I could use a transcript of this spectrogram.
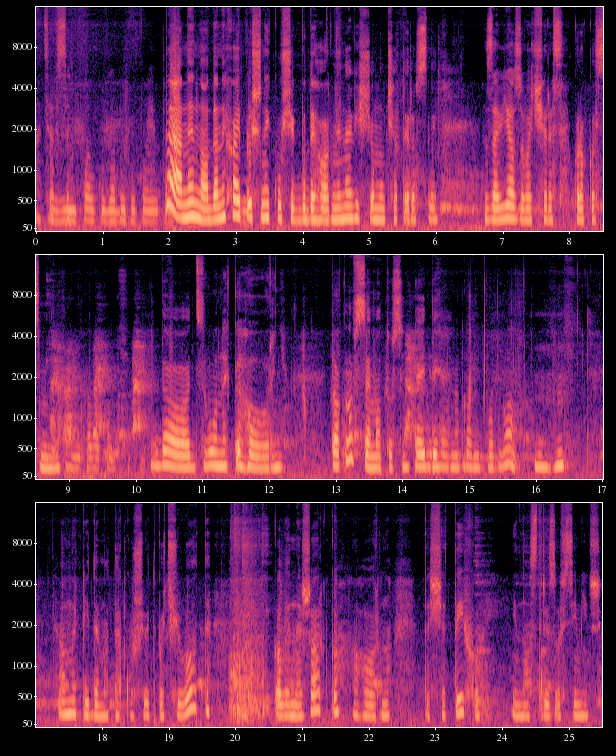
А це все. Палку забити та та- Та не треба, нехай пишний кущик буде гарний. Навіщо мучати рослин? Зав'язувати через крокосмію. Да, дзвоники гарні. Так, ну все, матусенька, йди. Угу. А ми підемо також відпочивати, коли не жарко, гарно, та ще тихо і настрій зовсім інший.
